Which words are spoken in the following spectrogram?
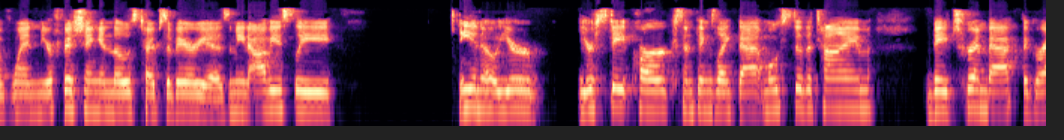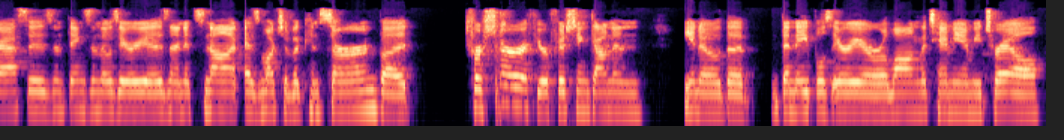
of when you're fishing in those types of areas. I mean, obviously, you know, your your state parks and things like that. Most of the time, they trim back the grasses and things in those areas and it's not as much of a concern but for sure if you're fishing down in you know the the Naples area or along the Tamiami Trail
